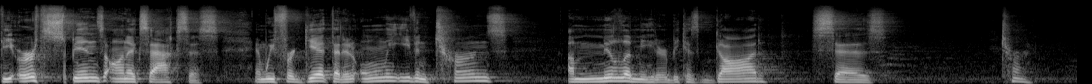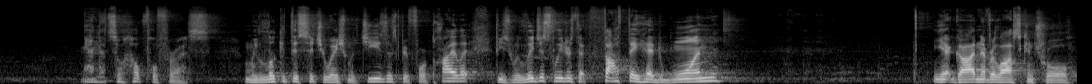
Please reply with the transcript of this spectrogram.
The earth spins on its axis, and we forget that it only even turns a millimeter because God says, turn. Man, that's so helpful for us. When we look at this situation with Jesus before Pilate, these religious leaders that thought they had won, yet God never lost control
